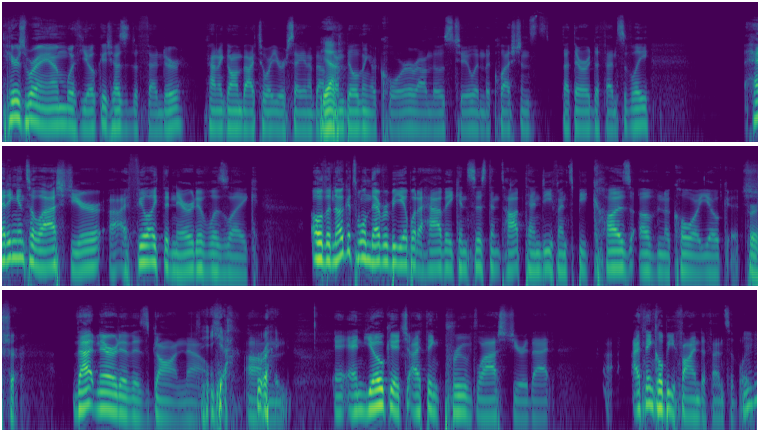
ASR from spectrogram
Here's where I am with Jokic as a defender. Kind of going back to what you were saying about Yeah. them building a core around those two and the questions that there are defensively. Heading into last year, I feel like the narrative was like, oh, the Nuggets will never be able to have a consistent top 10 defense because of Nikola Jokic. For sure. That narrative is gone now. Yeah. Um, right. A- And Jokic, I think, proved last year that I think he'll be fine defensively. Mm-hmm.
